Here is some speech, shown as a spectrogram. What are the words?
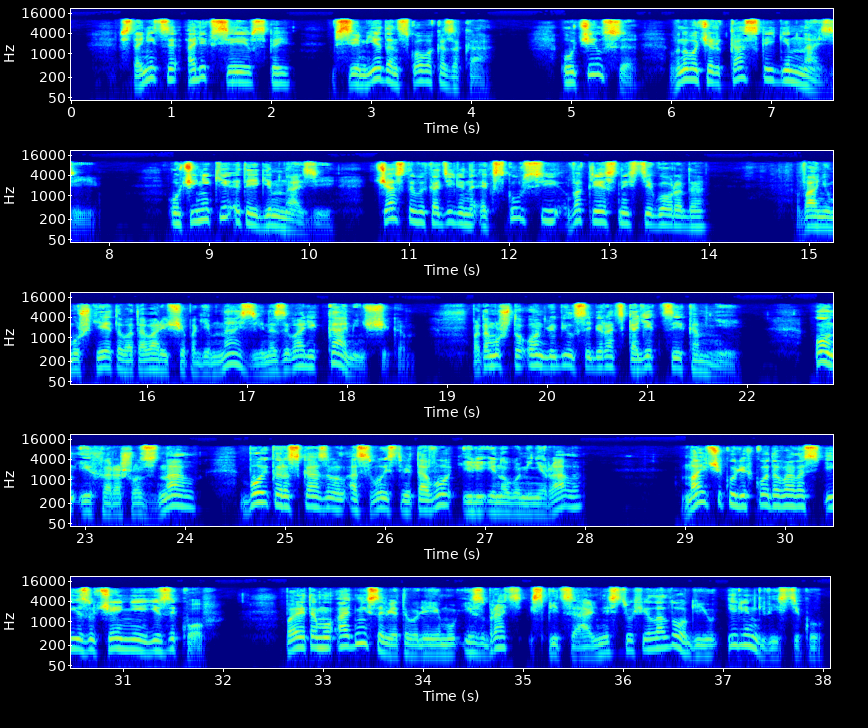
в станице Алексеевской, в семье донского казака учился в Новочеркасской гимназии. Ученики этой гимназии часто выходили на экскурсии в окрестности города. Ваню Мушкетова, товарища по гимназии, называли каменщиком, потому что он любил собирать коллекции камней. Он их хорошо знал, бойко рассказывал о свойстве того или иного минерала. Мальчику легко давалось и изучение языков. Поэтому одни советовали ему избрать специальностью филологию и лингвистику,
